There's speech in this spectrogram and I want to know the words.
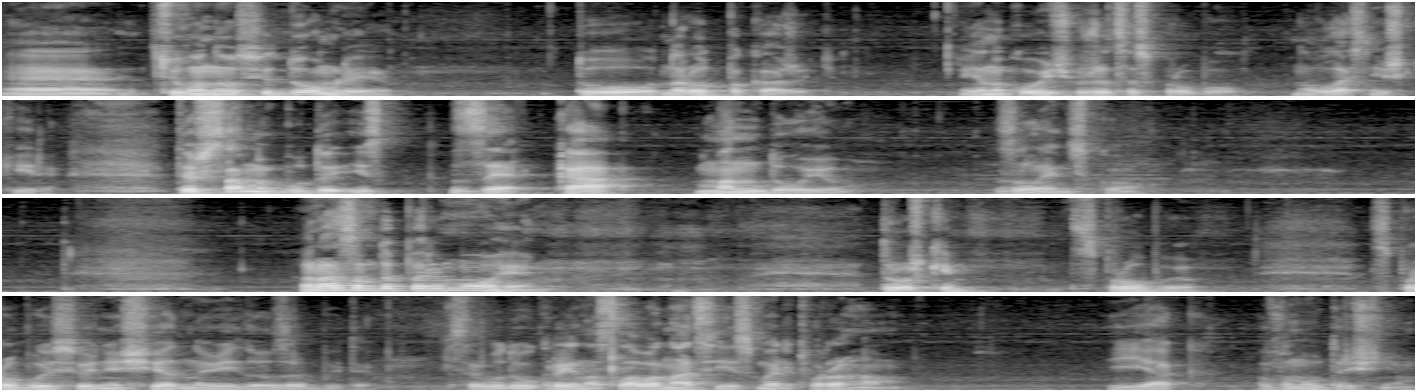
е, цього не усвідомлює, то народ покаже. Янукович вже це спробував на власній шкірі. Те ж саме буде і з ЗК Мандою Зеленського. Разом до перемоги. Трошки спробую. Спробую сьогодні ще одне відео зробити. Все буде Україна, слава нації, смерть ворогам. Як внутрішнім,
